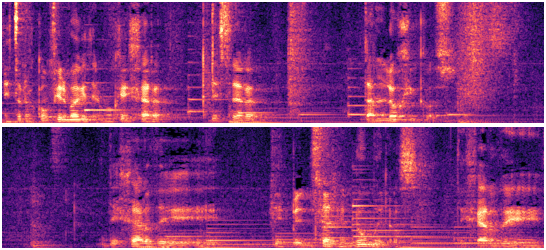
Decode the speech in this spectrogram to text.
Esto nos confirma que tenemos que dejar de ser tan lógicos, dejar de, pensar en números, dejar de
